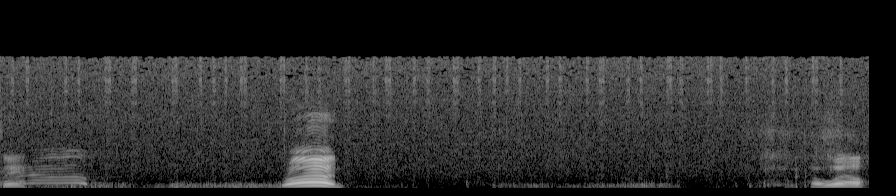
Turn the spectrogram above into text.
Him. Run! Oh well.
